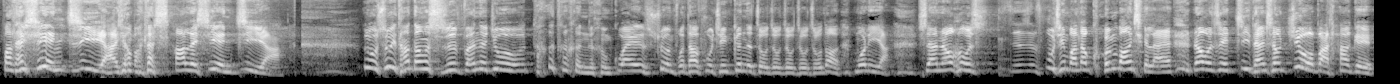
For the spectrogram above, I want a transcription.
把他献祭呀，要把他杀了献祭呀。所以他当时反正就他他很很乖，顺服他父亲，跟着走走走走走到摩利亚山，然后父亲把他捆绑起来，然后在祭坛上就要把他给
